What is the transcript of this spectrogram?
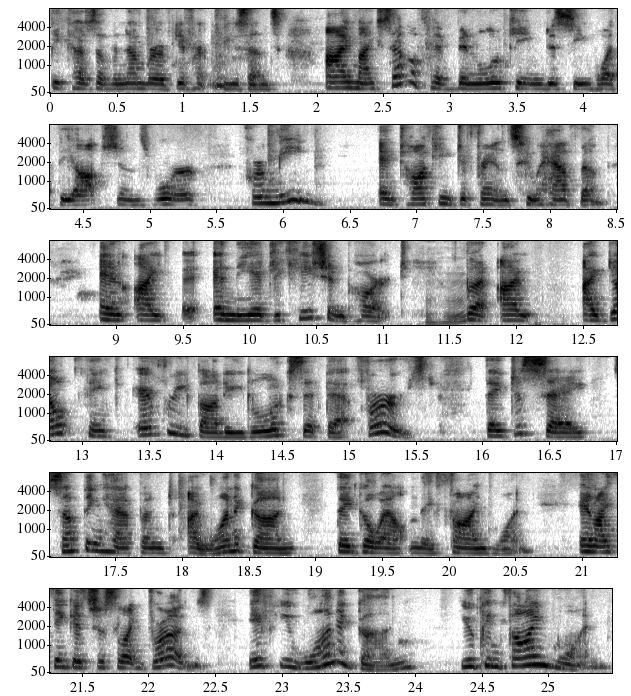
because of a number of different reasons. I myself have been looking to see what the options were for me and talking to friends who have them and I and the education part. Mm-hmm. But I I don't think everybody looks at that first. They just say, something happened, I want a gun. They go out and they find one. And I think it's just like drugs. If you want a gun, you can find one.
